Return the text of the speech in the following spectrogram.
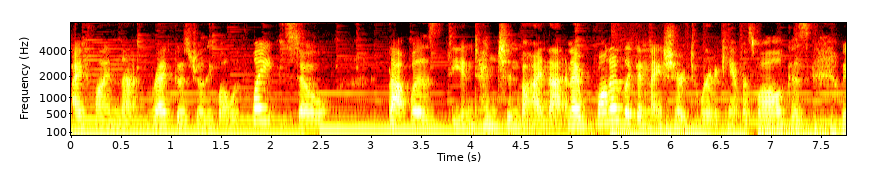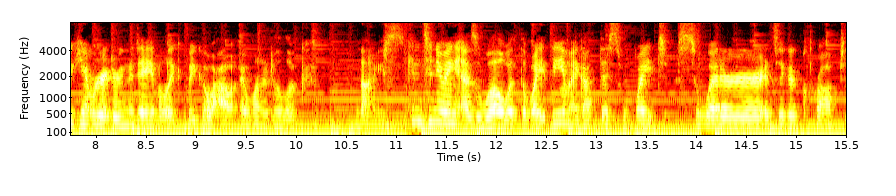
I find that red goes really well with white, so that was the intention behind that. And I wanted like a nice shirt to wear to camp as well because we can't wear it during the day, but like if we go out, I wanted to look nice. Continuing as well with the white theme, I got this white sweater. It's like a cropped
